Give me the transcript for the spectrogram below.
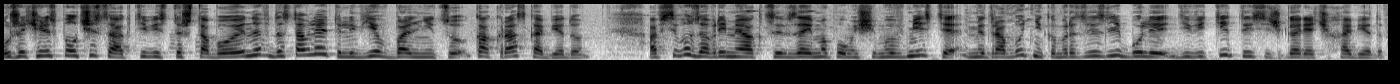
Уже через полчаса активисты штаба ОНФ доставляют Оливье в больницу, как раз к обеду. А всего за время акции взаимопомощи «Мы вместе» медработникам развезли более 9 тысяч горячих обедов.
